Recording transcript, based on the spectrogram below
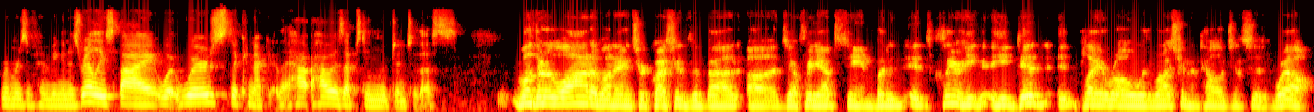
rumors of him being an Israeli spy. where's the connect? How how is Epstein looped into this? Well, there are a lot of unanswered questions about uh, Jeffrey Epstein, but it, it's clear he he did play a role with Russian intelligence as well.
